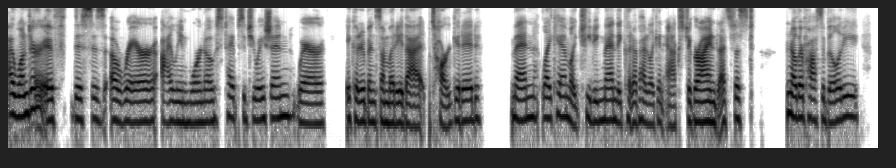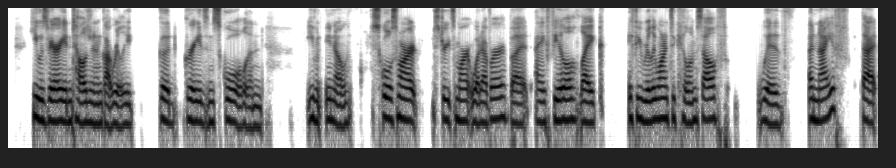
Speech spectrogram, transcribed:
I wonder if this is a rare Aileen Wuornos type situation where it could have been somebody that targeted men like him, like cheating men. They could have had like an axe to grind. That's just another possibility. He was very intelligent and got really good grades in school and even you know school smart street smart whatever but i feel like if he really wanted to kill himself with a knife that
